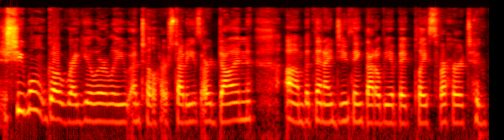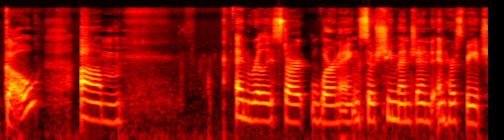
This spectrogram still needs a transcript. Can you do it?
she won't go regularly until her studies are done, um, but then I do think that'll be a big place for her to go um, and really start learning. So she mentioned in her speech,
